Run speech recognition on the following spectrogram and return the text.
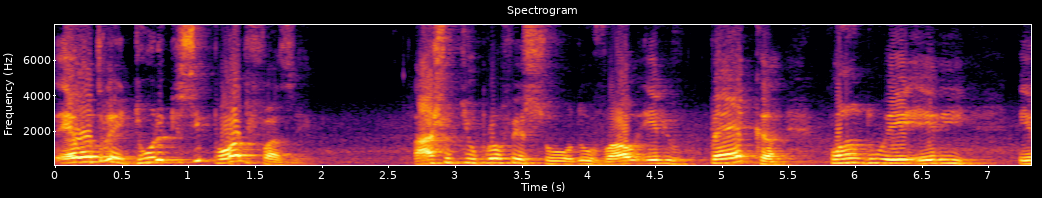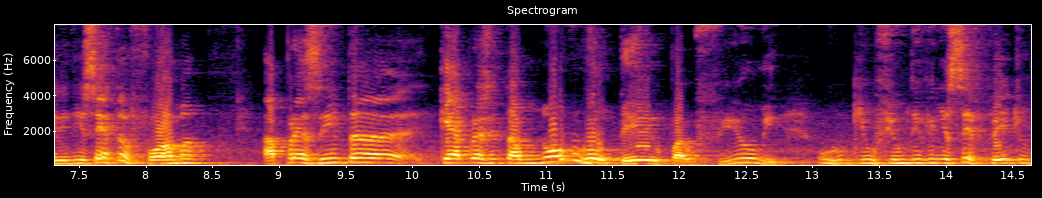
é outra leitura que se pode fazer. Acho que o professor Duval, ele peca quando ele, ele de certa forma, apresenta, quer apresentar um novo roteiro para o filme, o que o filme deveria ser feito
